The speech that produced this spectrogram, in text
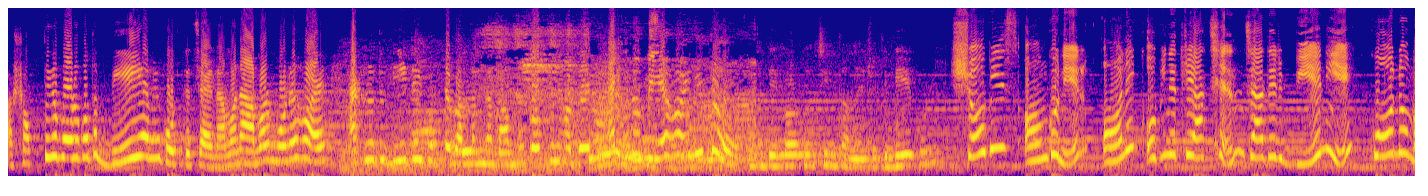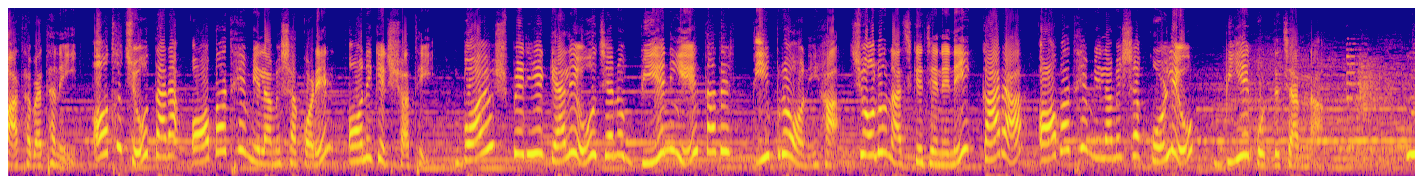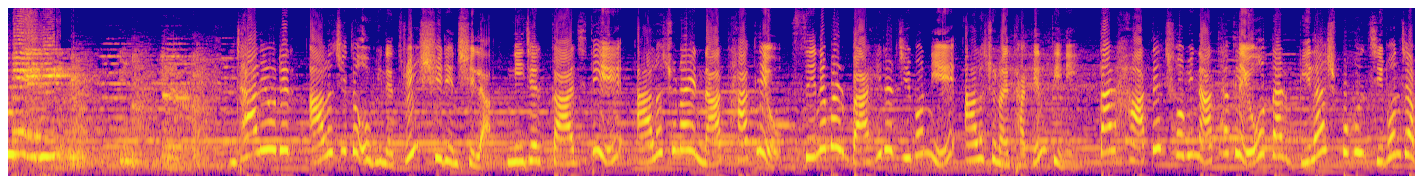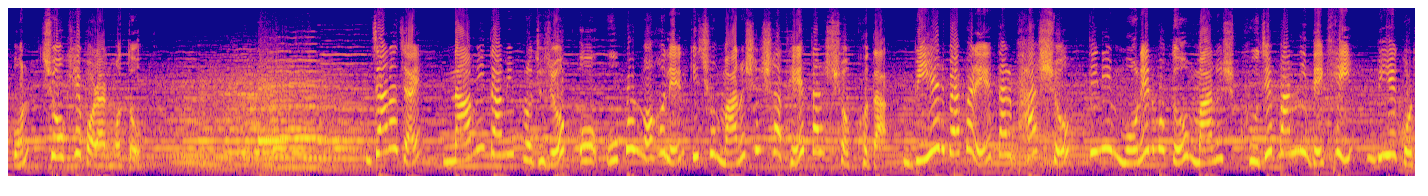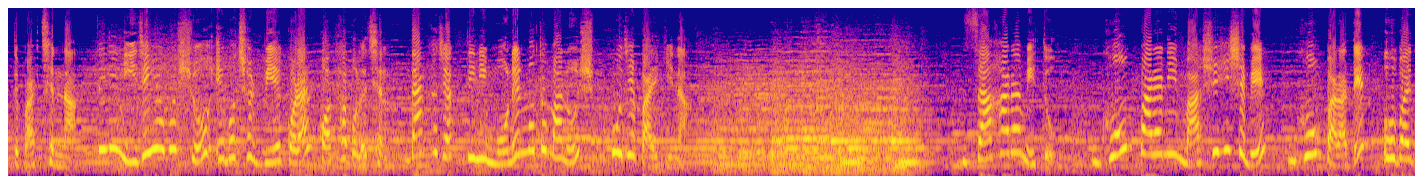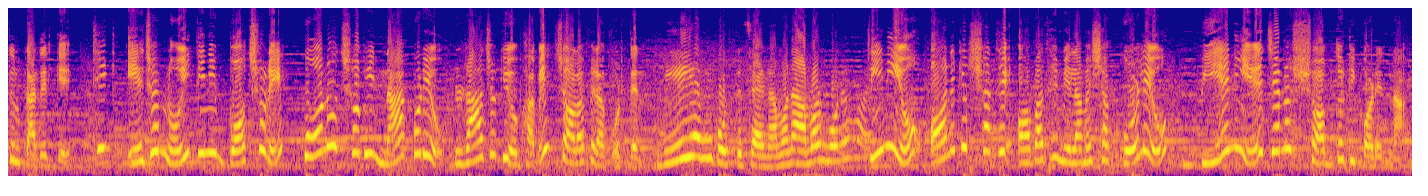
আর সব থেকে বড় কথা বিয়েই আমি করতে চাই না। মানে আমার মনে হয় এখনও তো বিয়েটাই করতে পারলাম না। বাবু কখন হবে? এখনও বিয়ে হয়নি তো। বিয়ে করার কোনো চিন্তা নেই যদি বিয়ে করি। শোবিজ অঙ্গনের অনেক অভিনেত্রী আছেন যাদের বিয়ে নিয়ে কোনো মাথা ব্যথা নেই। অথচ তারা অবাধে মেলামেশা করেন অনেকের সাথেই। বয়স পেরিয়ে গেলেও যেন বিয়ে নিয়ে তাদের তীব্র অনীহা। চলুন আজকে জেনে নেই কারা অবাধে মেলামেশা করলেও বিয়ে করতে চান না। ঢালিউডের আলোচিত অভিনেত্রী শিরিন শিলা। নিজের কাজ দিয়ে আলোচনায় না থাকলেও সিনেমার বাহিরের জীবন নিয়ে আলোচনায় থাকেন তিনি। তার হাতে ছবি না থাকলেও তার বিলাসবহুল জীবনযাপন চোখে পড়ার মতো। জানা যায়, নামি দামি প্রযোজক ও উপর মহলের কিছু মানুষের সাথে তার সখ্যতা। বিয়ের ব্যাপারে তার ভাষ্য, তিনি মনের মতো মানুষ খুঁজে পাননি দেখেই বিয়ে করতে পারছেন না। তিনি নিজেই অবশ্য এবছর বিয়ে করার কথা বলেছেন। যাক তিনি মনের মতো মানুষ খুঁজে পায় কিনা। জাহারা মিতু ঘুম পাড়ানি মাসি হিসেবে ঘুম পাড়াতেন ওবায়দুল কাদেরকে। ঠিক এজন্যই তিনি বছরে কোনো ছবি না করেও রাজকীয়ভাবে চলাফেরা করতেন। বিয়েই আমি করতে চাই না মানে আমার মনে হয় তিনিও অনেকের সাথে অবাধে মেলামেশা করলেও বিয়ে নিয়ে যেন শব্দটি করেন না।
